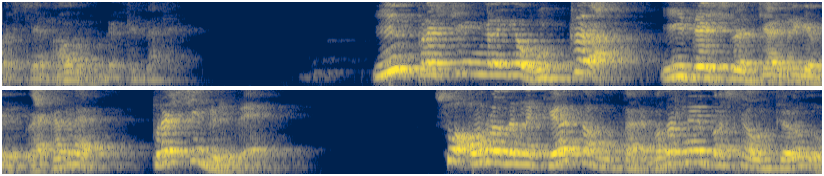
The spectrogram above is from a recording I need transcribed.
ಪ್ರಶ್ನೆಯನ್ನು ಅವರು ಮುಂದಿಟ್ಟಿದ್ದಾರೆ ಈ ಪ್ರಶ್ನೆಗಳಿಗೆ ಉತ್ತರ ಈ ದೇಶದ ಜನರಿಗೆ ಬೇಕು. ಯಾಕಂದ್ರೆ ಪ್ರಶ್ನೆಗಳಿವೆ. ಸೊ ಅವರು ಅದನ್ನು ಕೇಳ್ತಾ ಹೋಗ್ತಾರೆ. ಮೊದಲನೇ ಪ್ರಶ್ನೆ ಅವ್ರು ಕೇಳೋದು,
